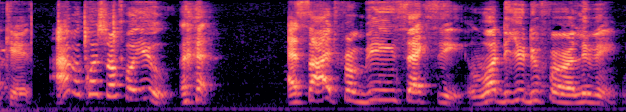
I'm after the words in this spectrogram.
Okay. I have a question for you. Aside from being sexy, what do you do for a living?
